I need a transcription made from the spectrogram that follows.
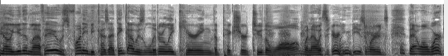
No, you didn't laugh. It was funny because I think I was literally carrying the picture to the wall when I was hearing these words. That won't work.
